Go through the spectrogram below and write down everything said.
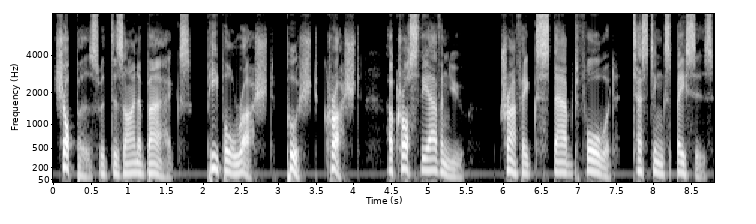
Shoppers with designer bags, people rushed, pushed, crushed across the avenue, traffic stabbed forward, testing spaces,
